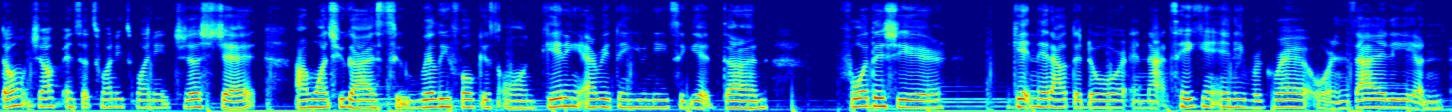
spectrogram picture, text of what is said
Don't jump into 2020 just yet. I want you guys to really focus on getting everything you need to get done for this year, getting it out the door, and not taking any regret or anxiety and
